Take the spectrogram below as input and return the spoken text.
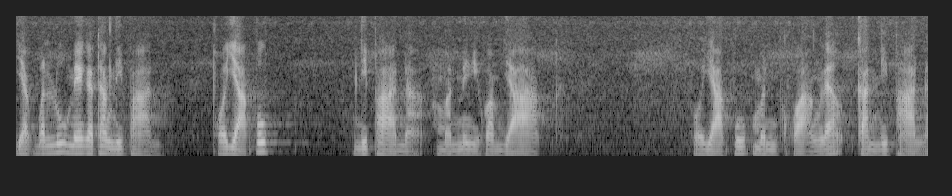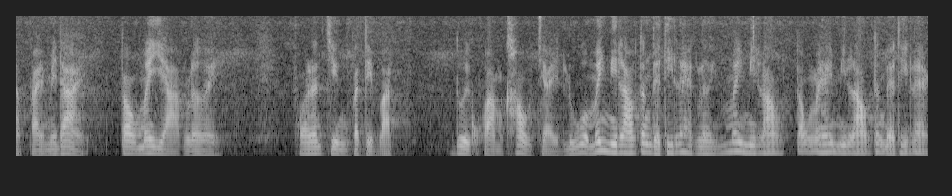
อยากบรรลุแม้กระทั่งนิพพาน พออยากปุ๊บนิพพานอะ มันไม่มีความอยาก พออยากปุ๊บมันขวางแล้วกั้นนิพพานแล้วไปไม่ได้ ต้องไม่อยากเลย เพราะนั้นจึงปฏิบัติด้วยความเข้าใจรู้ว่าไม่มีเราตั้งแต่ที่แรกเลย ไม่มีเราต้องไม่ให้มีเราตั้งแต่ที่แรก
